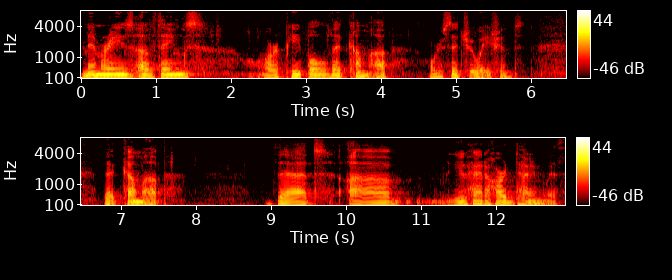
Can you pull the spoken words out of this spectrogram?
memories of things or people that come up or situations that come up that uh, you had a hard time with,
